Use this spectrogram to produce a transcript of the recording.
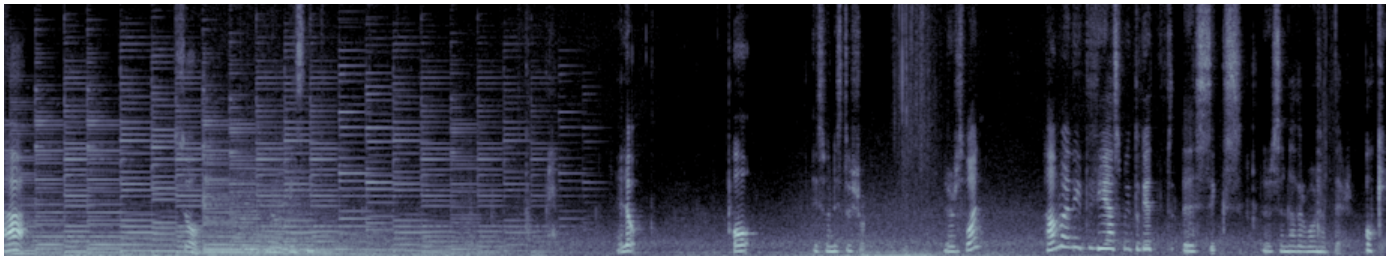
Aha! So, no business. Hello. Oh, this one is too short. There's one. How many did he ask me to get? Uh, six. There's another one up there. Okay.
